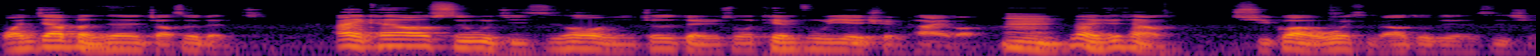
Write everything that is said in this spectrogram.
玩家本身的角色等级，啊，你开到十五级之后，你就是等于说天赋页全开嘛？嗯，那你就想奇怪，我为什么要做这件事情？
